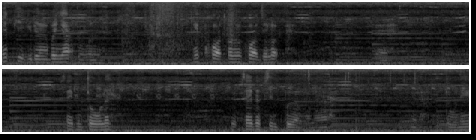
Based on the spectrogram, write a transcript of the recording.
เน็ตพี่กี่เดือนไปเนี้ยทุกคนเน็ตขอดขอดขอดจะลดใส่เป็นตัวเลยแบบใส่แบบสิ้นเปลืองอะนะนี่นะเป็นตัวนี้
